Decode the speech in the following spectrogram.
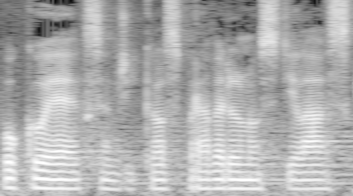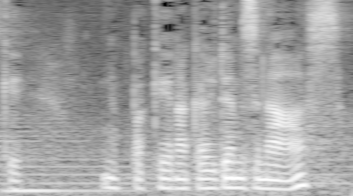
pokoje, jak jsem říkal, spravedlnosti, lásky, pak je na každém z nás,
